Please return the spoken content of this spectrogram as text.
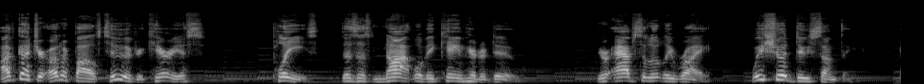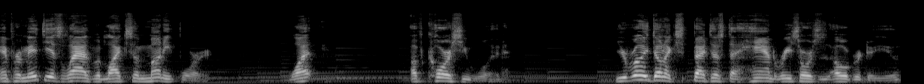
I've got your other files too, if you're curious. Please, this is not what we came here to do. You're absolutely right. We should do something, and Prometheus Labs would like some money for it. What? Of course you would. You really don't expect us to hand resources over, do you?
